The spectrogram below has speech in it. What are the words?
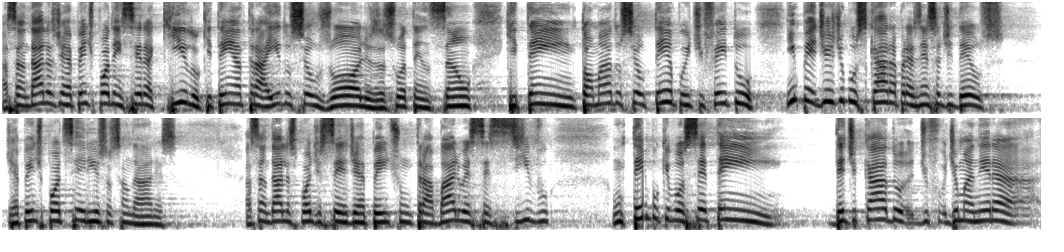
as sandálias de repente podem ser aquilo que tem atraído os seus olhos, a sua atenção, que tem tomado o seu tempo e te feito impedir de buscar a presença de Deus. De repente pode ser isso as sandálias. As sandálias pode ser de repente um trabalho excessivo, um tempo que você tem dedicado de, de maneira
